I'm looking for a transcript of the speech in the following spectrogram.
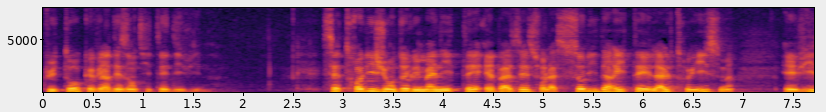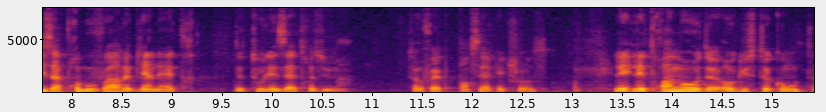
plutôt que vers des entités divines. Cette religion de l'humanité est basée sur la solidarité et l'altruisme et vise à promouvoir le bien-être de tous les êtres humains. Ça vous fait penser à quelque chose? Les, trois mots de Auguste Comte,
